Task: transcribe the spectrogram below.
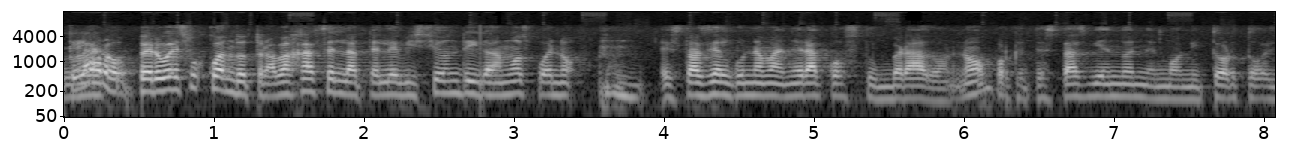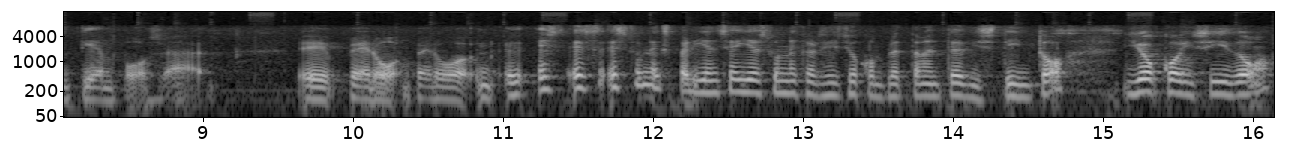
Claro, pero eso cuando trabajas en la televisión, digamos, bueno, estás de alguna manera acostumbrado, ¿no? Porque te estás viendo en el monitor todo el tiempo, o sea, eh, pero, pero eh, es, es, es una experiencia y es un ejercicio completamente distinto. Yo coincido,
